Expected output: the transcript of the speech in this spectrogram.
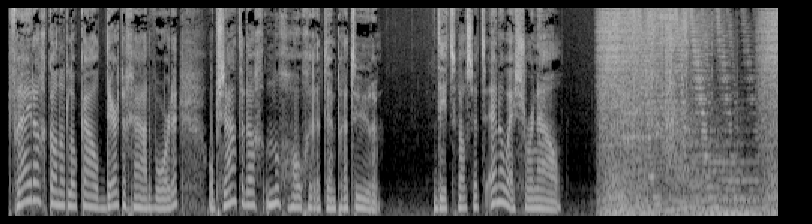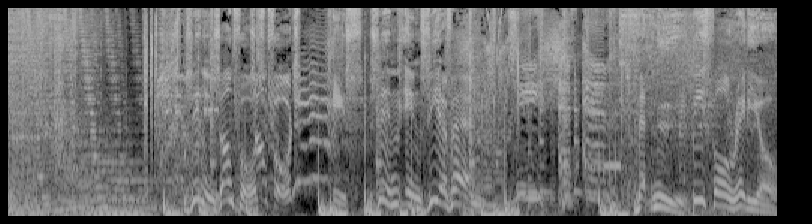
Vrijdag kan het lokaal 30 graden worden. Op zaterdag nog hogere temperaturen. Dit was het NOS Journaal. Zin in Zandvoort, Zandvoort is zin in ZFM. ZFM. Met nu Peaceful Radio.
